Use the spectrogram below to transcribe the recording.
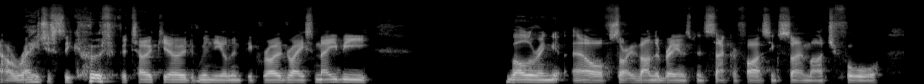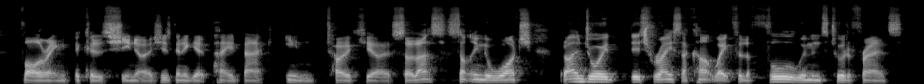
outrageously good for Tokyo to win the Olympic road race. Maybe Vollering, oh, sorry, Van der Breggen's been sacrificing so much for Vollering because she knows she's going to get paid back in Tokyo. So that's something to watch. But I enjoyed this race. I can't wait for the full Women's Tour de France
